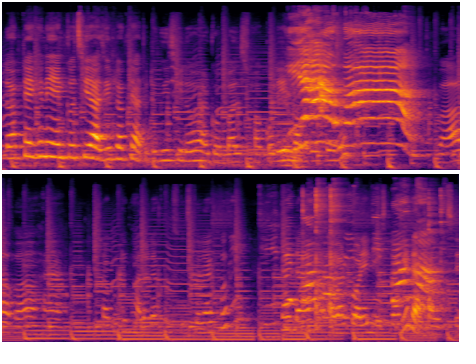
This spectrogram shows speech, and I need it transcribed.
ব্লগটা এখানে এন্ড করছি। আজকের ব্লগটা এতটুকুই ছিল। আর গোপাল সকলের মঙ্গল করে বাহ বাহ হ্যাঁ। সকলকে ভালো রাখো সুস্থ রাখো। টাটা। আবার পরে নেক্সট ব্লগে দেখা হচ্ছে।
